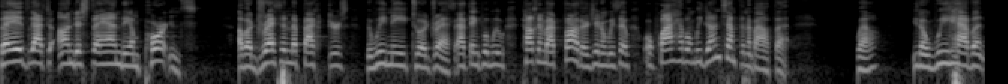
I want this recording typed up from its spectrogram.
They've got to understand the importance of addressing the factors that we need to address. I think when we were talking about fathers, you know, we said, well, why haven't we done something about that? Well, you know, we haven't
